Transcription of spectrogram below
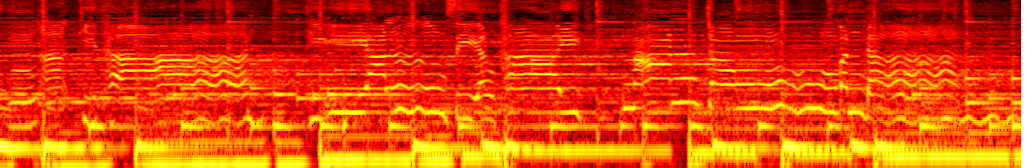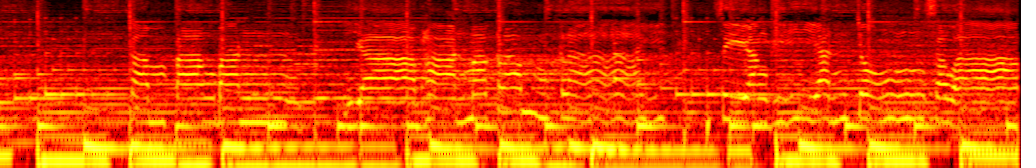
ตอธิษฐานที่ยันเสียงไทยนั้นจงบันดาลกำปางบัน อย่าผ่านมากล้ำกลาย เสียงเทียนจงสว่าง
